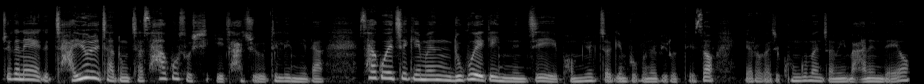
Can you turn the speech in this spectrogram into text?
최근에 그 자율 자동차 사고 소식이 자주 들립니다. 사고의 책임은 누구에게 있는지 법률적인 부분을 비롯해서 여러 가지 궁금한 점이 많은데요.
